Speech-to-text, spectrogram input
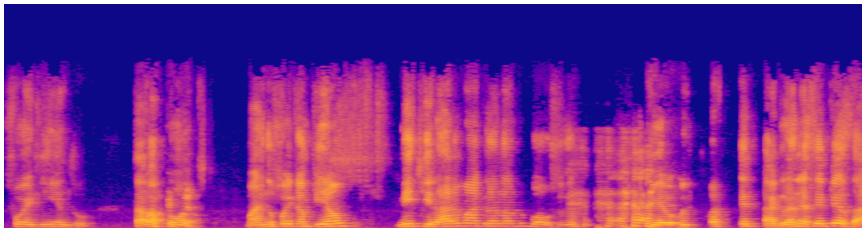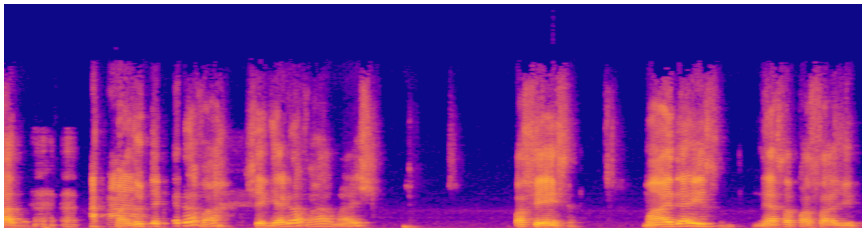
foi lindo, estava pronto, mas não foi campeão me tiraram uma grana do bolso, viu? Eu, a grana ia ser pesada. Mas eu cheguei a gravar, cheguei a gravar, mas paciência. Mas é isso. Nessa passagem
